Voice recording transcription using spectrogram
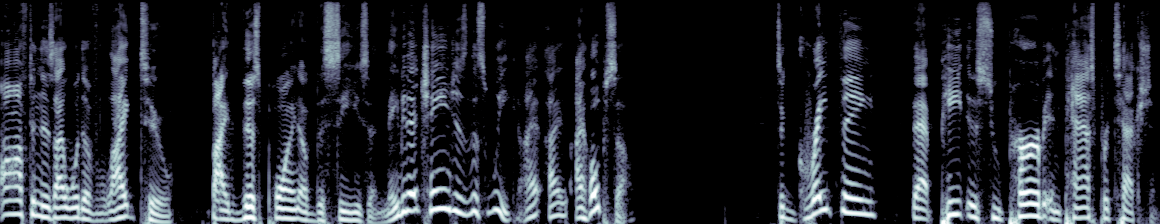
often as I would have liked to by this point of the season. Maybe that changes this week. I, I, I hope so. It's a great thing that Peat is superb in pass protection.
